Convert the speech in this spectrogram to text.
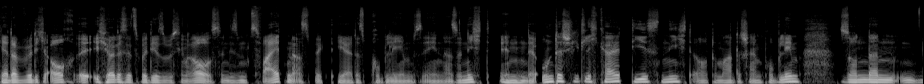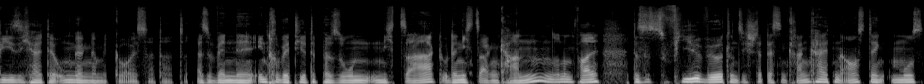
Ja, da würde ich auch, äh, ich höre das jetzt bei dir so ein bisschen raus, in diesem zweiten Aspekt eher das Problem sehen. Also nicht in der Unterschiedlichkeit, die ist nicht automatisch ein Problem, sondern wie sich halt der Umgang damit geäußert hat. Also wenn eine introvertierte Person nicht sagt oder nicht sagen kann, in so einem Fall, dass es zu viel wird und sich stattdessen Krankheiten ausdenken muss,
